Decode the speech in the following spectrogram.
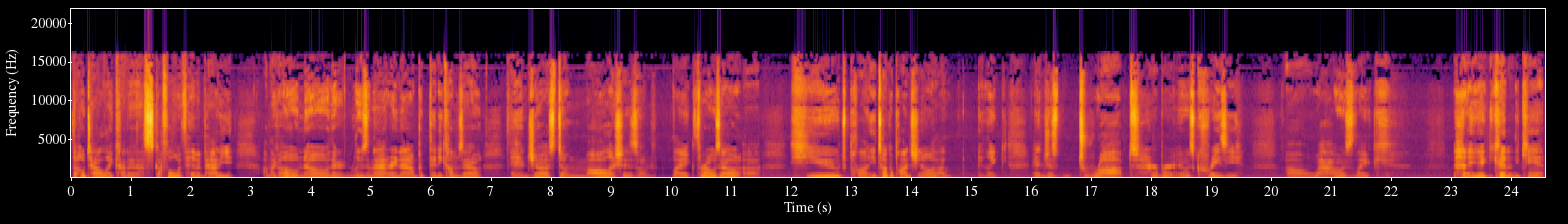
the hotel like kind of scuffle with him and Paddy. I'm like, oh no, they're losing that right now. But then he comes out and just demolishes him, like throws out a huge punch. He took a punch, you know, like and just dropped Herbert. It was crazy. Oh wow, it was like you couldn't, you can't,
